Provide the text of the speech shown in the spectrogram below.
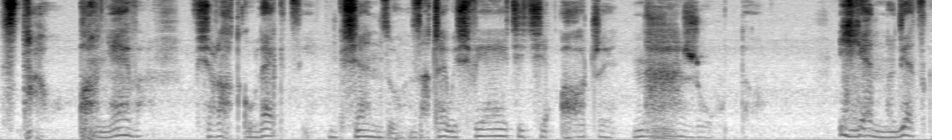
stało, ponieważ w środku lekcji księdzu zaczęły świecić się oczy na żółto. I jedno dziecko,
